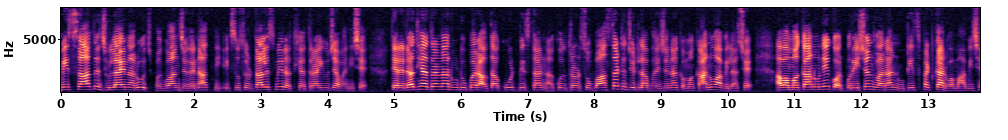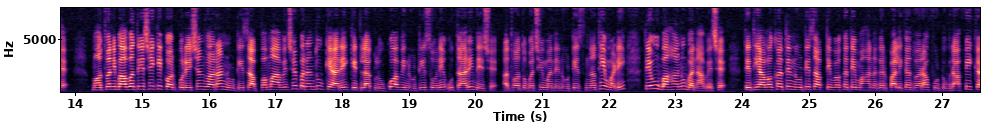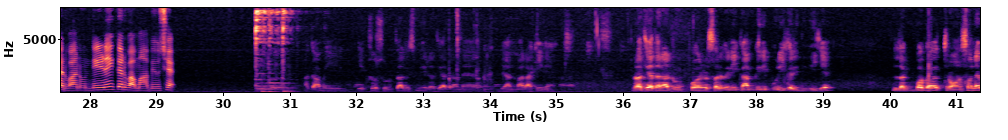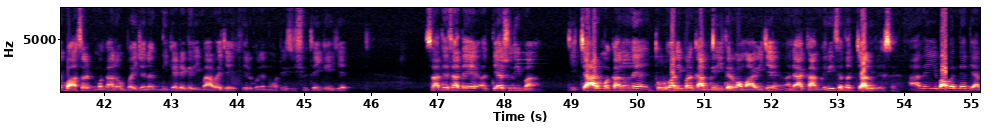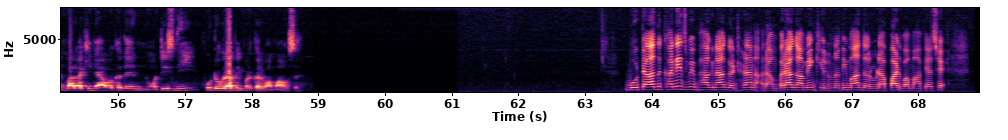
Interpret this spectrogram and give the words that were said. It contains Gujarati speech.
આગામી સાત જુલાઈના રોજ ભગવાન જગન્નાથની એકસો સુડતાલીસમી રથયાત્રા યોજાવાની છે. ત્યારે રથયાત્રાના રૂટ ઉપર આવતા કોટ વિસ્તારના કુલ ત્રણસો બાસઠ જેટલા ભયજનક મકાનો આવેલા છે. આવા મકાનોને કોર્પોરેશન દ્વારા નોટિસ ફટકારવામાં આવી છે. મહત્વની બાબત એ છે કે કોર્પોરેશન દ્વારા નોટિસ આપવામાં આવે છે, પરંતુ ક્યારેક કેટલાક લોકો આવી નોટિસોને ઉતારી દે છે અથવા તો પછી મને નોટિસ નથી મળી તેવું બહાનું બનાવે છે. તેથી આ વખતે નોટિસ આપતી વખતે મહાનગરપાલિકા દ્વારા ફોટોગ્રાફી કરવાનો નિર્ણય કરવામાં આવ્યો છે. આગામી એકસો સુડતાલીસમી રથયાત્રાને ધ્યાનમાં રાખીને રથયાત્રાના રૂટ પર સર્વેની કામગીરી પૂરી કરી દીધી છે. લગભગ ત્રણસો ને બાસઠ મકાનો ભયજનકની કેટેગરીમાં આવે છે. તે લોકોને નોટિસ ઇસ્યુ થઈ ગઈ છે. સાથે સાથે અત્યાર સુધીમાં જે ચાર મકાનોને તોડવાની પણ કામગીરી કરવામાં આવી છે અને આ કામગીરી સતત ચાલુ રહેશે. અને એ બાબતને ધ્યાનમાં રાખીને આ વખતે નોટિસની ફોટોગ્રાફી પણ કરવામાં આવશે. બોટાદ ખનિજ વિભાગના ગઢડાના રામપરા ગામે ઘેલુ નદીમાં દરોડા પાડવામાં આવ્યા છે.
